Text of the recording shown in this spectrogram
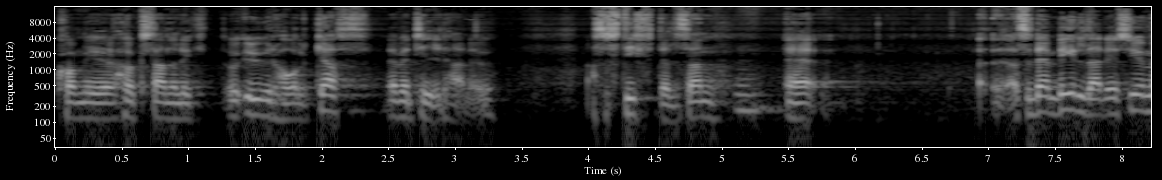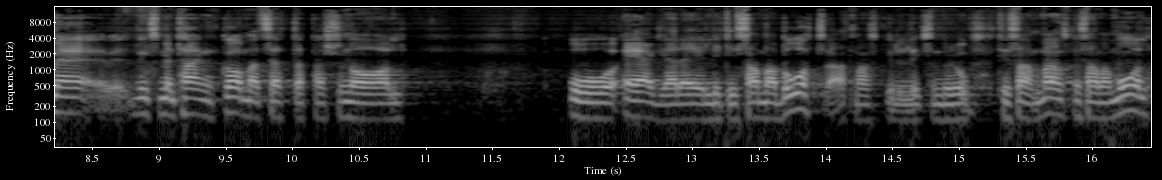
kommer ju högst sannolikt att urholkas över tid här nu. Alltså stiftelsen. Mm. Eh, alltså den bildades ju med liksom en tanke om att sätta personal och ägare lite i samma båt. Va? Att man skulle liksom ro tillsammans med samma mål.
